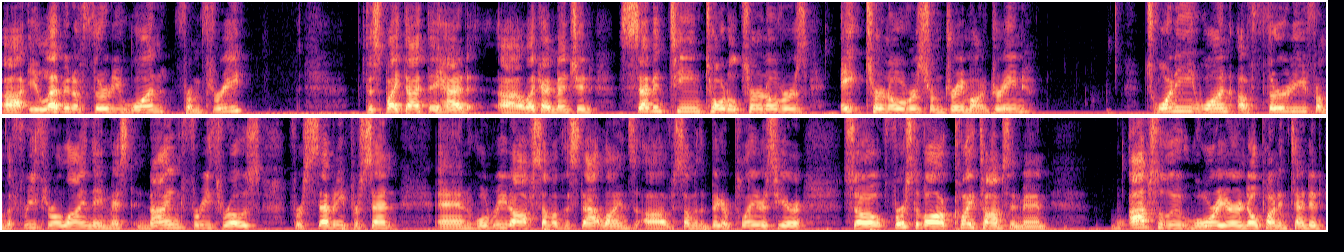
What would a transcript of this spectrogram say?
Uh, 11 of 31 from three. Despite that, they had, uh, like I mentioned, 17 total turnovers, 8 turnovers from Draymond Green, 21 of 30 from the free throw line. They missed nine free throws for 70%. And we'll read off some of the stat lines of some of the bigger players here. So, first of all, Klay Thompson, man absolute warrior, no pun intended.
